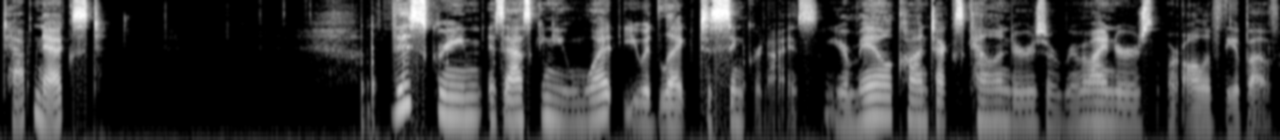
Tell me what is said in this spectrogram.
Tap Next. This screen is asking you what you would like to synchronize, your mail, contacts, calendars, or reminders, or all of the above.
